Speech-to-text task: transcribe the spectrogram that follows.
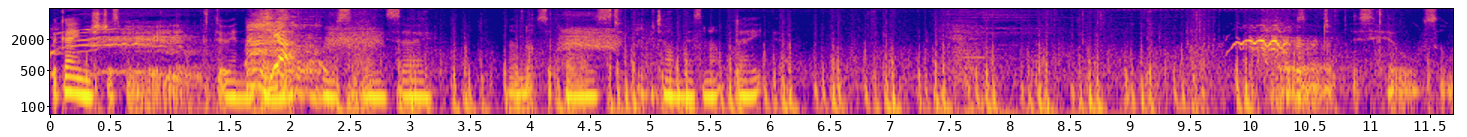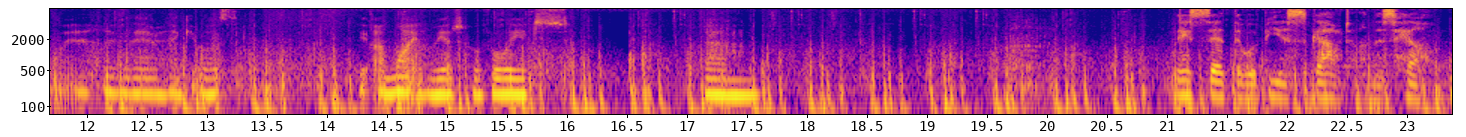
the game's just been really doing that recently, so I'm not surprised every time there's an update. It's on top of this hill somewhere, over there I think it was. I might even be able to avoid um, They said there would be a scout on this hill. I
